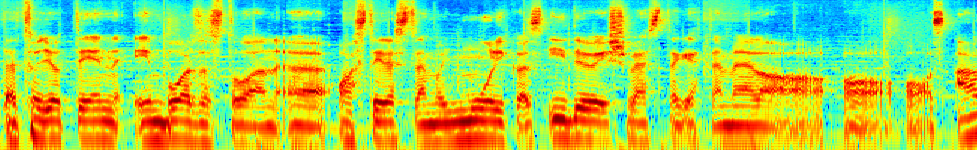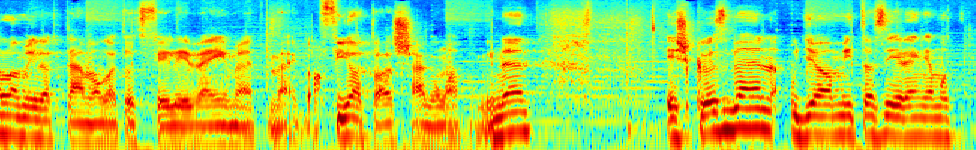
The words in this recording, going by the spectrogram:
tehát, hogy ott én, én borzasztóan azt éreztem, hogy múlik az idő, és vesztegetem el a, a, az államilag támogatott fél éveimet, meg a fiatalságomat, minden. És közben, ugye, amit azért engem ott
